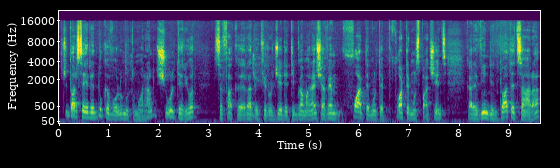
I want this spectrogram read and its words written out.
ci doar să-i reducă volumul tumoral și ulterior să facă radiochirurgie de tip gamma și avem foarte multe, foarte mulți pacienți care vin din toată țara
